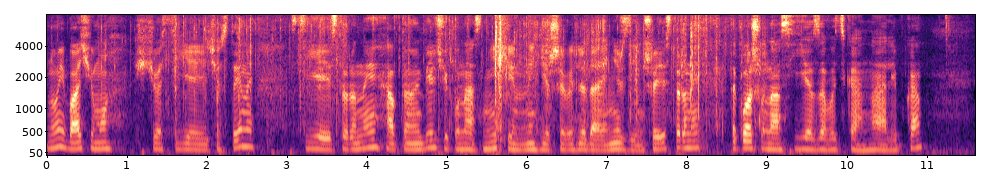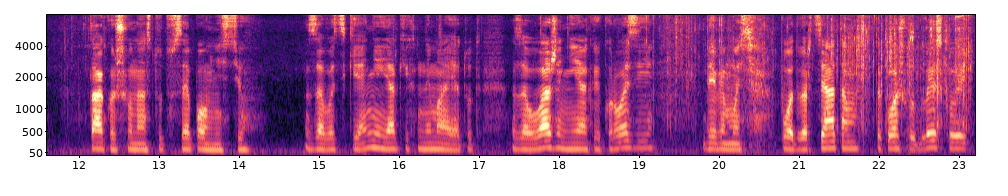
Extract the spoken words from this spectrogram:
Ну і бачимо, що з цієї частини, з цієї сторони, автомобільчик у нас нічим не гірше виглядає, ніж з іншої сторони. Також у нас є заводська наліпка. Також у нас тут все повністю заводське, ніяких немає тут зауважень, ніякої корозії. Дивимось по дверцятам, також виблискують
